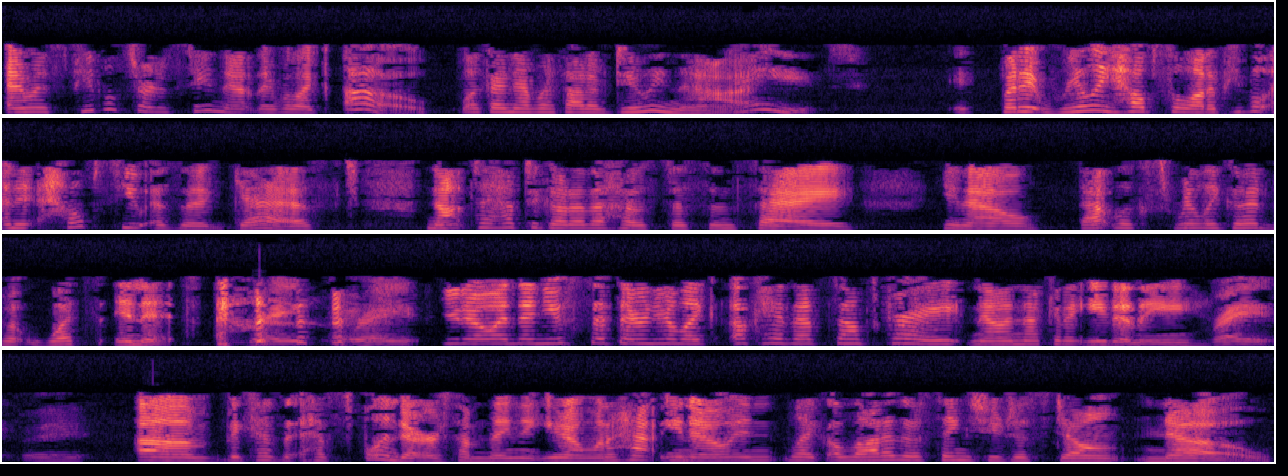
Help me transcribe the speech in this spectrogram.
And as people started seeing that, they were like, "Oh, like I never thought of doing that." Right. But it really helps a lot of people, and it helps you as a guest not to have to go to the hostess and say, you know, that looks really good, but what's in it? Right. Right. you know, and then you sit there and you're like, okay, that sounds great. Now I'm not going to eat any Right. Right. um, because it has Splenda or something that you don't want to have, you know, and like a lot of those things you just don't know.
